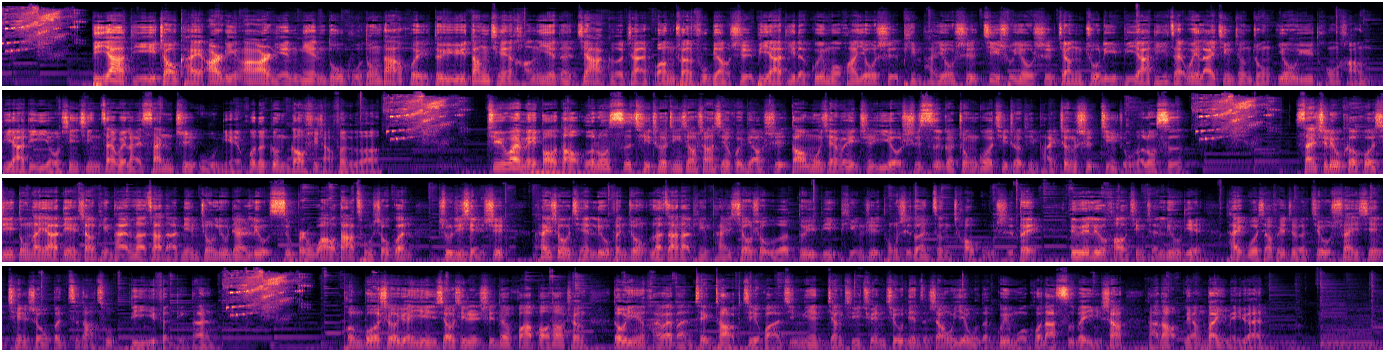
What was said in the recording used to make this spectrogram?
比亚迪召开二零二二年年度股东大会，对于当前行业的价格战，王传福表示，比亚迪的规模化优势、品牌优势、技术优势将助力比亚迪在未来竞争中优于同行。比亚迪有信心在未来三至五年获得更高市场份额。据外媒报道，俄罗斯汽车经销商协会表示，到目前为止，已有十四个中国汽车品牌正式进入俄罗斯。三十六氪获悉，东南亚电商平台 Lazada 年终六点六 Super Wow 大促收官。数据显示，开售前六分钟，Lazada 平台销售额对比平日同时段增超五十倍。六月六号清晨六点，泰国消费者就率先签收本次大促第一份订单。彭博社援引消息人士的话报道称，抖音海外版 TikTok 计划今年将其全球电子商务业务的规模扩大四倍以上，达到两百亿美元。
